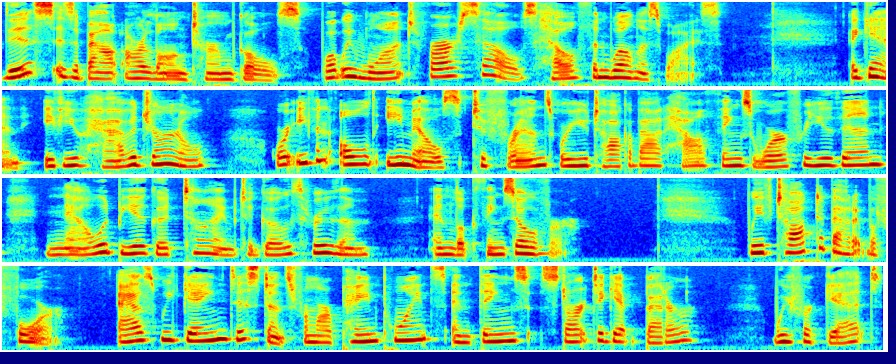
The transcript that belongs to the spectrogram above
This is about our long term goals, what we want for ourselves, health and wellness wise. Again, if you have a journal or even old emails to friends where you talk about how things were for you then, now would be a good time to go through them and look things over. We've talked about it before. As we gain distance from our pain points and things start to get better, we forget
